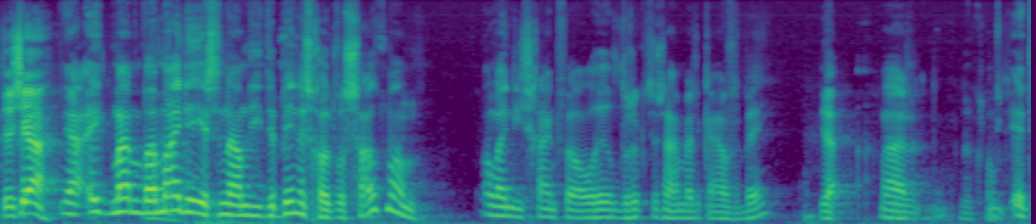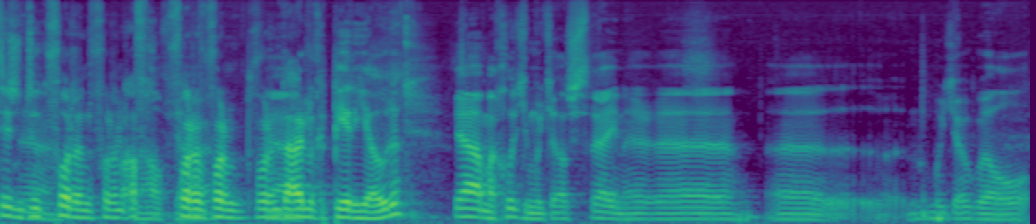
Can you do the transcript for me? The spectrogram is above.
dus ja, ja, ik, maar bij mij de eerste naam die er binnen schoot was Zoutman. Alleen die schijnt wel heel druk te zijn bij de KNVB. Ja. Maar Dat klopt. het is natuurlijk Ja. voor een, voor een, af, Een voor een, voor een, voor een Ja. duidelijke periode. Ja, maar goed, je moet je als trainer eh, eh, moet je ook wel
